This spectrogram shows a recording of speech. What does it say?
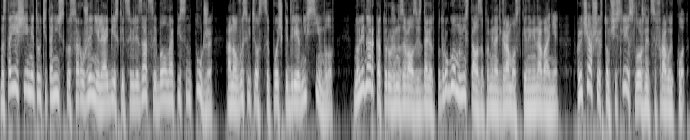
Настоящее имя этого титанического сооружения лиабийской цивилизации было написано тут же, оно высветилось цепочкой древних символов. Но Ленар, который уже называл звездолет по-другому, не стал запоминать громоздкое наименование, включавшее в том числе и сложный цифровой код.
